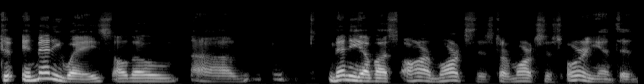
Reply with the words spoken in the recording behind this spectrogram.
to, in many ways, although uh, many of us are Marxist or Marxist oriented,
